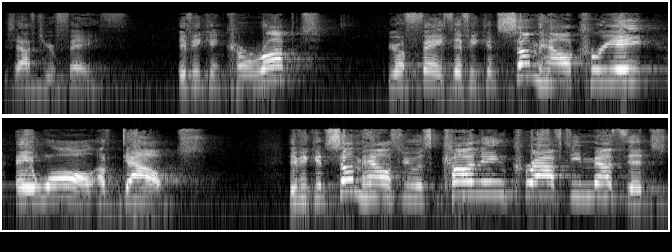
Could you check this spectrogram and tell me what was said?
He's after your faith. If he can corrupt your faith, if he can somehow create a wall of doubts, if he can somehow, through his cunning, crafty methods,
